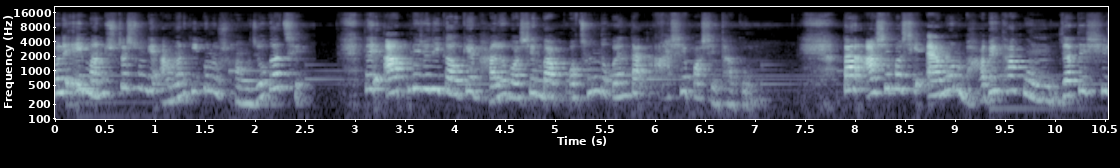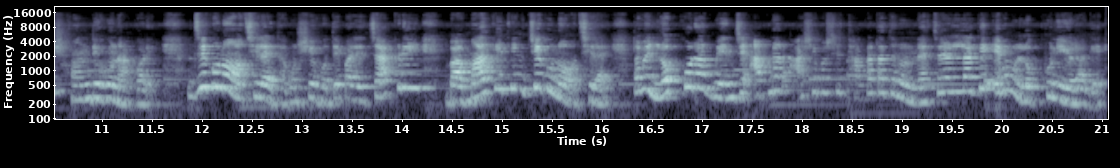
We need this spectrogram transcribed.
তাহলে এই মানুষটার সঙ্গে আমার কি কোনো সংযোগ আছে? তাই আপনি যদি কাউকে ভালোবাসেন বা পছন্দ করেন, তার আশেপাশে থাকুন। তার আশেপাশে এমন ভাবে থাকুন যাতে সে সন্দেহ না করে। যে কোনো অছিলায় থাকুন, সে হতে পারে চাকরি বা মার্কেটিং যে কোনো অছিলায়। তবে লক্ষ্য রাখবেন যে আপনার আশেপাশে থাকাটা যেন ন্যাচারাল লাগে এবং লক্ষণীয় লাগে।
